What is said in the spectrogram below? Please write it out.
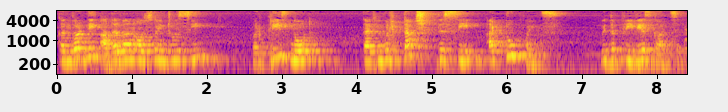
Convert the other one also into a C, but please note that you will touch this C at two points with the previous guard cell.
